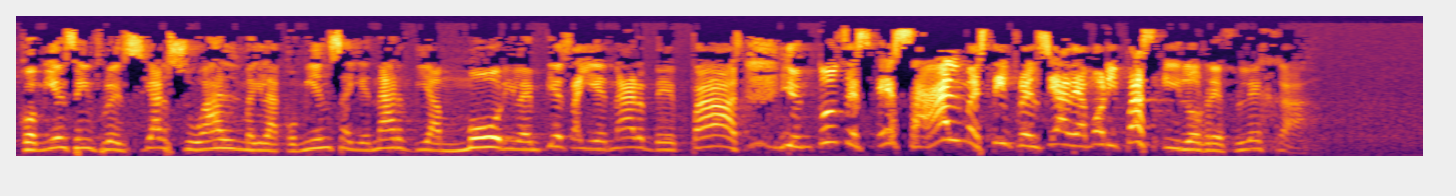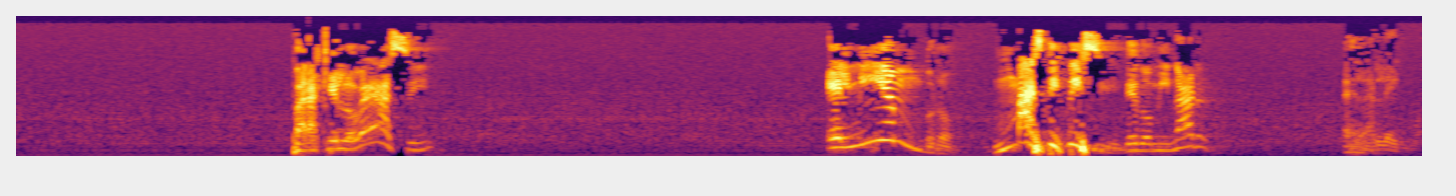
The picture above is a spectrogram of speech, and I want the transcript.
comienza a influenciar su alma y la comienza a llenar de amor y la empieza a llenar de paz. Y entonces esa alma está influenciada de amor y paz y lo refleja. Para que lo vea así, el miembro más difícil de dominar es la lengua.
